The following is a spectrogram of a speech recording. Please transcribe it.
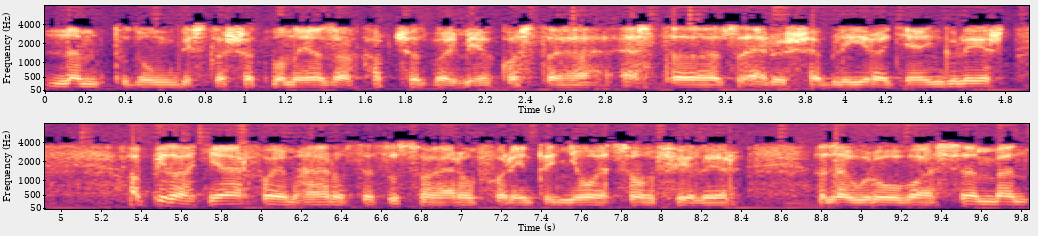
nem tudunk biztosat mondani azzal kapcsolatban, hogy mi okozta ezt az erősebb líra gyengülést. A pillanatnyi árfolyam 323 forint 80 félér az euróval szemben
